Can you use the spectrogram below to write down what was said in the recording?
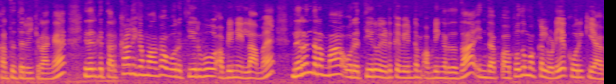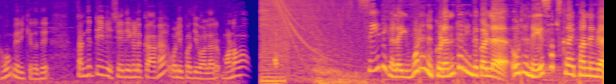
கருத்து தெரிவிக்கிறாங்க. இதற்கு தற்காலிகமாக ஒரு தீர்வு அப்படின்னு இல்லாமல் நிரந்தரமாக ஒரு தீர்வு எடுக்க வேண்டும் அப்படிங்கிறது தான் இந்த பொதுமக்களுடைய கோரிக்கையாகவும் இருக்கிறது. தந்தி டிவி செய்திகளுக்காக ஒளிப்பதிவாளர் மனோவா. செய்திகளை உடனுக்குடன் தெரிந்து கொள்ள உடனே சப்ஸ்கிரைப் பண்ணுங்க.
